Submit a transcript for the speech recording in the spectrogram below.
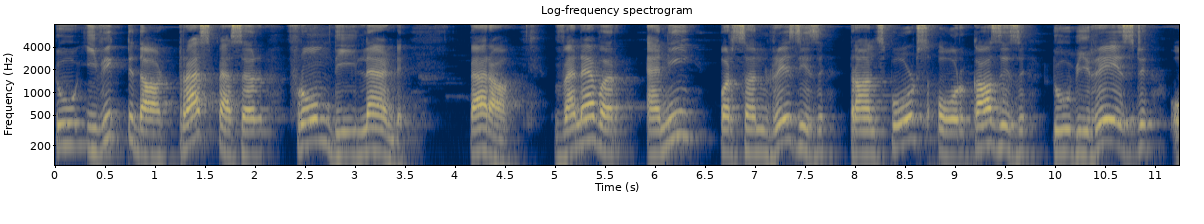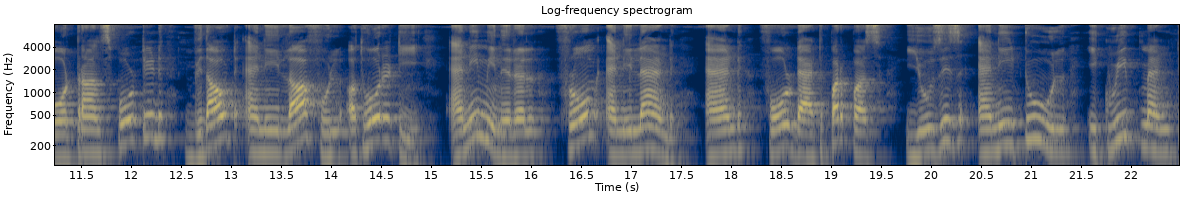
to evict the trespasser from the land. Para whenever any person raises transports or causes to be raised or transported without any lawful authority any mineral from any land and for that purpose uses any tool, equipment,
